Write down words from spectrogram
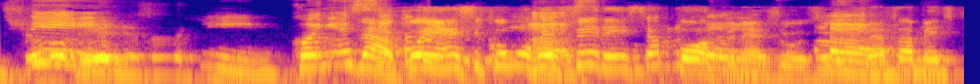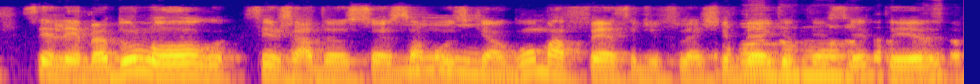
Sim, sim. Conhecer não, conhece como conhece, referência pop, né, Ju? É. Certamente. Você lembra do logo, você já dançou essa sim. música em alguma festa de flashback, eu tenho certeza.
